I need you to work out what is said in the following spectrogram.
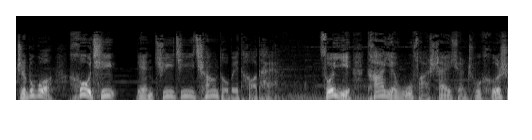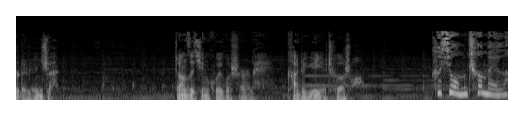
只不过后期连狙击枪都被淘汰了，所以他也无法筛选出合适的人选。张子清回过神来，看着越野车说：“可惜我们车没了。”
